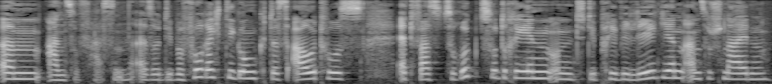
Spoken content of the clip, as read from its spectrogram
ähm, anzufassen. Also die Bevorrechtigung des Autos etwas zurückzudrehen und die Privilegien anzuschneiden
